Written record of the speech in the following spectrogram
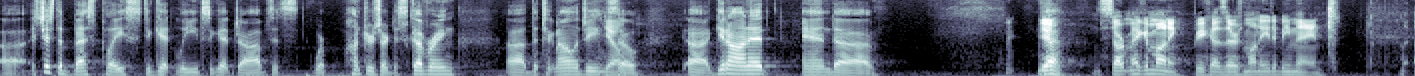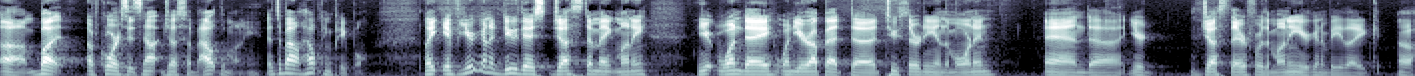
uh, it's just the best place to get leads, to get jobs. It's where hunters are discovering uh, the technology. Yep. So uh, get on it and uh, yeah. Start making money because there's money to be made. Um, but of course, it's not just about the money. It's about helping people. Like if you're gonna do this just to make money, you one day when you're up at uh, two thirty in the morning and uh, you're just there for the money, you're gonna be like, "Ugh,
